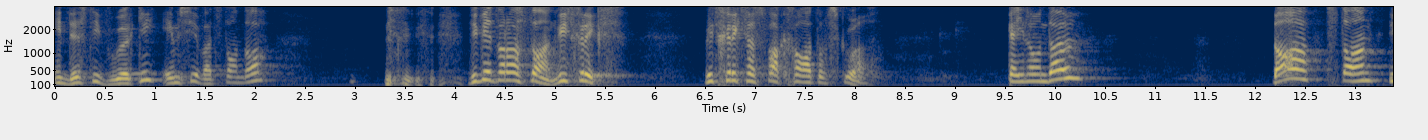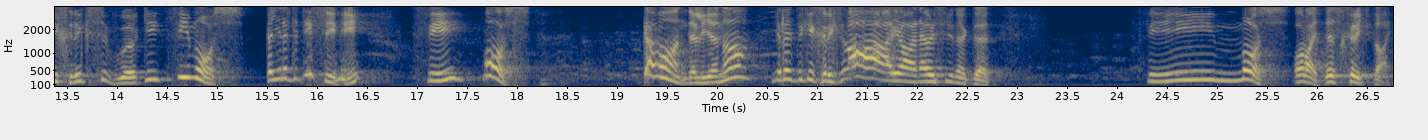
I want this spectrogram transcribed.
en dis die woordjie MC wat staan daar? Wie weet wat daar staan? Wie's Grieks? Wie het Grieks as vak gehad op skool? Kan jy nou onthou? Daar staan die Griekse woordjie phimos. Kan jy dit nie sien nie? Phimos. Come on, Delena. Jy het 'n bietjie Grieks. Ah ja, nou sien ek dit. Phimos. Alrite, dis Grieks daai.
